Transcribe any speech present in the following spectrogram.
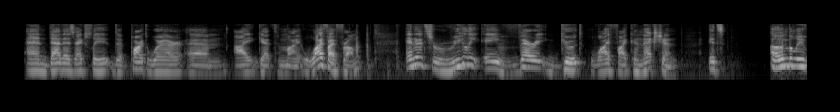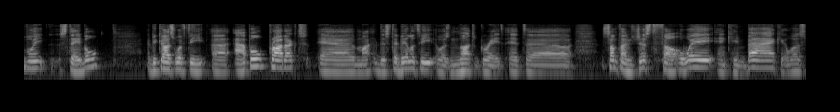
And that is actually the part where um, I get my Wi-Fi from. And it's really a very good Wi-Fi connection. It's unbelievably stable because with the uh, Apple product, uh, my, the stability was not great. It uh, sometimes just fell away and came back. It was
